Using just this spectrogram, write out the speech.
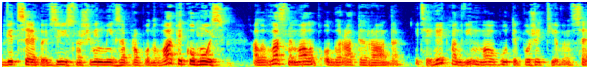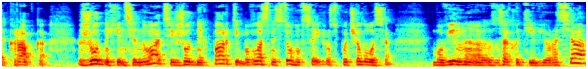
від себе, звісно ж, він міг запропонувати когось, але власне мала б обирати рада. І цей гетьман він мав бути пожиттєвим. Все, крапка. Жодних інсинуацій, жодних партій, бо власне з цього все і розпочалося. Бо він е, захотів Юрася.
